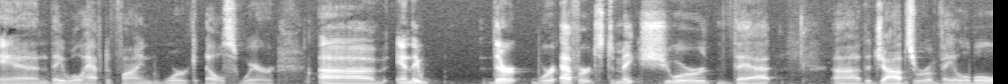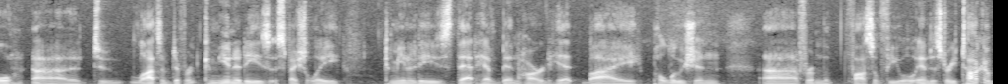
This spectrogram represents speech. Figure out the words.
and they will have to find work elsewhere. Um, and they there were efforts to make sure that uh, the jobs are available uh, to lots of different communities, especially communities that have been hard hit by pollution uh, from the fossil fuel industry. Talk a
